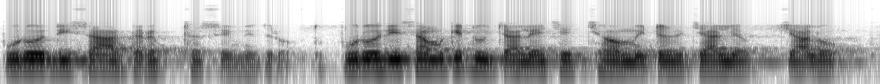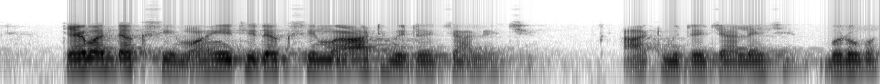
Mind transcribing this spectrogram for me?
પૂર્વ દિશા આ તરફ થશે મિત્રો. તો પૂર્વ દિશામાં કેટલું ચાલે છે? છ મીટર ચાલ્યો. ચાલો, ત્યારબાદ દક્ષિણમાં. અહીંથી દક્ષિણમાં આઠ મીટર ચાલે છે. આઠ મીટર ચાલે છે. બરોબર?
